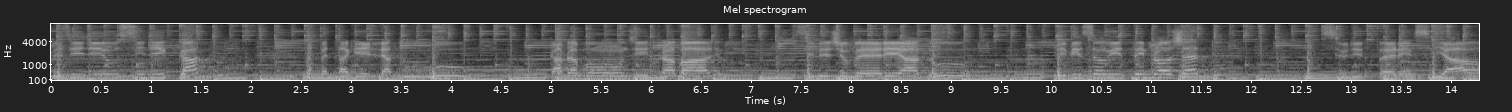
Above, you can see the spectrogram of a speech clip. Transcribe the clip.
Presidiu o sindicato, na petaguelha atuou. Cabra bom de trabalho vejo o vereador Tem visão e tem projeto Seu diferencial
